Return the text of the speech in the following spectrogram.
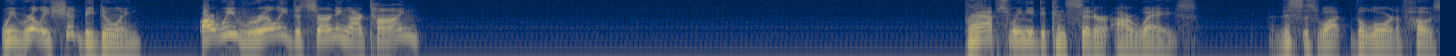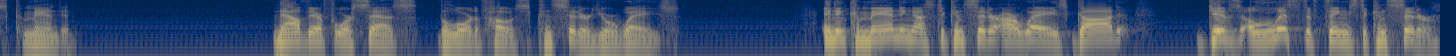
we really should be doing? Are we really discerning our time? Perhaps we need to consider our ways. This is what the Lord of hosts commanded. Now, therefore, says the Lord of hosts, consider your ways. And in commanding us to consider our ways, God gives a list of things to consider.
